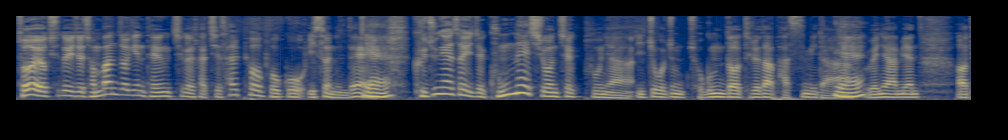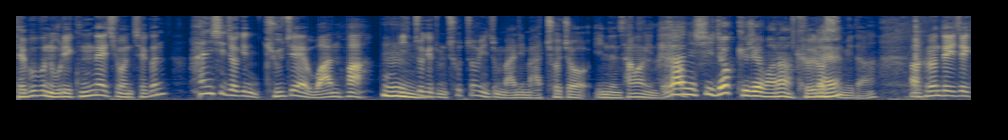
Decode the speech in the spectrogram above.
저 역시도 이제 전반적인 대응책을 같이 살펴보고 있었는데 예. 그 중에서 이제 국내 지원책 분야 이쪽을 좀 조금 더 들여다봤습니다. 예. 왜냐하면 어, 대부분 우리 국내 지원책은 한시적인 규제 완화 음. 이쪽에 좀 초점이 좀 많이 맞춰져 있는 상황인데요. 한시적 규제 완화. 그렇습니다. 네. 아, 그런데 이제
